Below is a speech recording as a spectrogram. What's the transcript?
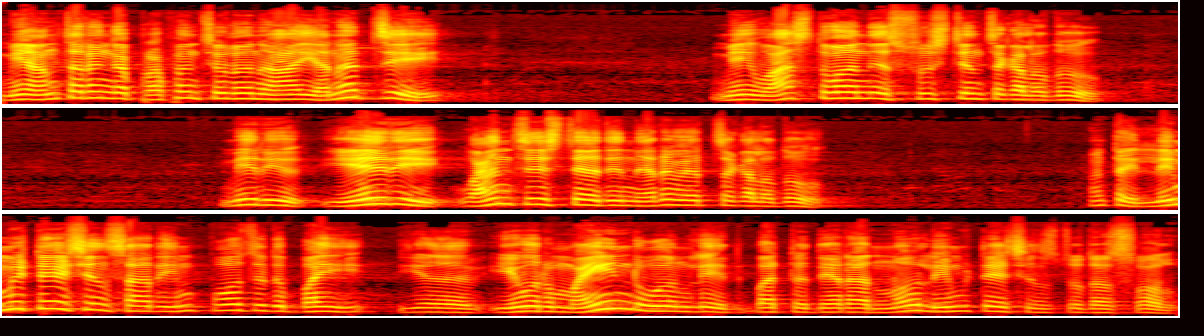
మీ అంతరంగ ప్రపంచంలోని ఆ ఎనర్జీ మీ వాస్తవాన్ని సృష్టించగలదు. మీరు ఏది వాంచేస్తే అది నెరవేర్చగలదు. అంటే limitations are imposed by your mind only but there are no limitations to the soul.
